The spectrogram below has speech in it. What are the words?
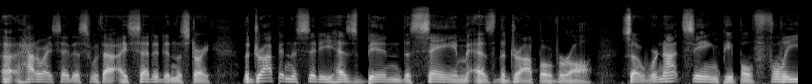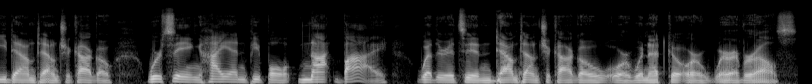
Uh, how do I say this without? I said it in the story. The drop in the city has been the same as the drop overall. So we're not seeing people flee downtown Chicago. We're seeing high end people not buy, whether it's in downtown Chicago or Winnetka or wherever else.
